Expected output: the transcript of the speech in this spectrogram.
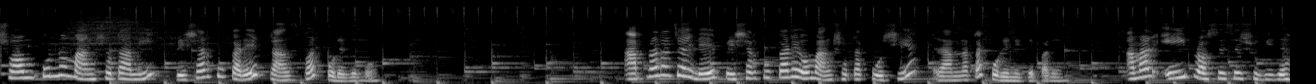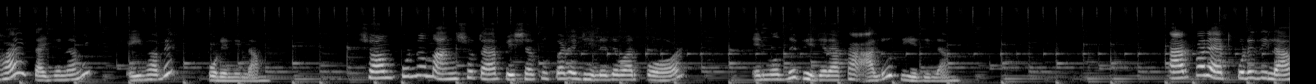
সম্পূর্ণ মাংসটা আমি প্রেসার কুকারে ট্রান্সফার করে দেব। আপনারা চাইলে প্রেশার কুকারেও মাংসটা কষিয়ে রান্নাটা করে নিতে পারেন। আমার এই প্রসেসের সুবিধে হয়, তাই জন্য আমি এইভাবে করে নিলাম। সম্পূর্ণ মাংসটা প্রেশার কুকারে ঢেলে দেওয়ার পর এর মধ্যে ভেজে রাখা আলু দিয়ে দিলাম। তারপর অ্যাড করে দিলাম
